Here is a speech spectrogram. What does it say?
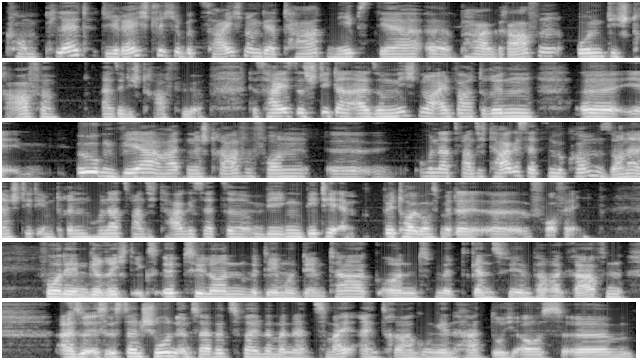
komplett die rechtliche Bezeichnung der Tat nebst der äh, Paragraphen und die Strafe, also die Strafhöhe. Das heißt, es steht dann also nicht nur einfach drin, äh, irgendwer hat eine Strafe von äh, 120 Tagessätzen bekommen, sondern es steht eben drin 120 Tagessätze wegen BTM, Betäubungsmittelvorfällen. Äh. Vor dem Gericht XY mit dem und dem Tag und mit ganz vielen Paragraphen. Also es ist dann schon im Zweifelsfall, wenn man dann zwei Eintragungen hat, durchaus ähm,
